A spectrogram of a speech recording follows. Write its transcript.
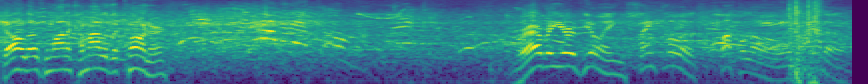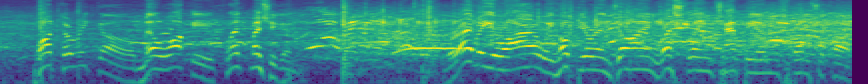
Skull doesn't want to come out of the corner. Wherever you're viewing, St. Louis, Buffalo, Atlanta, Puerto Rico, Milwaukee, Flint, Michigan. Wherever you are, we hope you're enjoying Wrestling Champions from Chicago.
